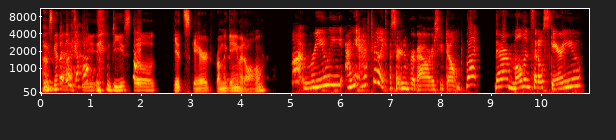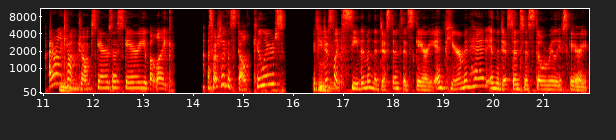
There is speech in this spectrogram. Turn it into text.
I was gonna But, like, ask, do, you, do you still get scared from the game at all? Not really. I mean, after like a certain number of hours, you don't. But there are moments that'll scare you. I don't really count Mhm. jump scares as scary, but like, especially the stealth killers. If you just Mhm. like see them in the distance, it's scary. And Pyramid Head in the distance is still really scary.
